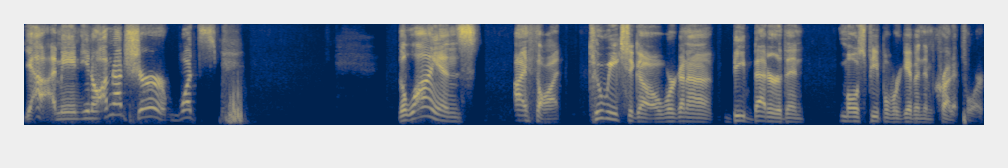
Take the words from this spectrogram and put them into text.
yeah, I mean, you know, I'm not sure what's the Lions, I thought 2 weeks ago were going to be better than most people were giving them credit for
